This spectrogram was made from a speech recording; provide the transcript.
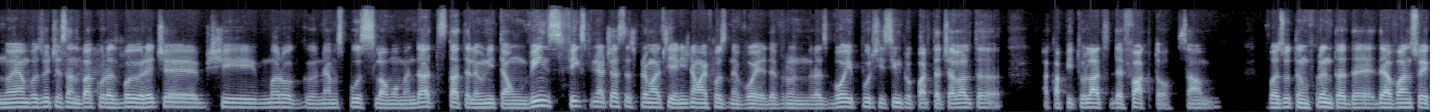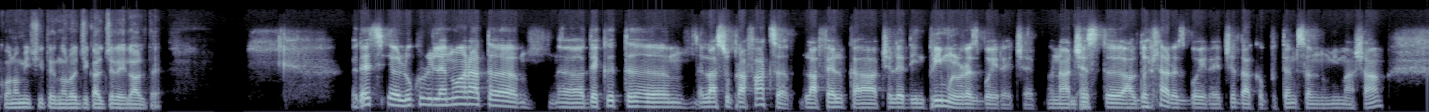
noi am văzut ce s-a întâmplat cu războiul rece și, mă rog, ne-am spus la un moment dat, Statele Unite au învins fix prin această supremație. Nici n-a mai fost nevoie de vreun război, pur și simplu partea cealaltă a capitulat de facto. S-a văzut înfrântă de, de avansul economic și tehnologic al celeilalte. Vedeți, lucrurile nu arată uh, decât uh, la suprafață, la fel ca cele din primul război rece. În da. acest da. al doilea război rece, dacă putem să-l numim așa, Uh,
